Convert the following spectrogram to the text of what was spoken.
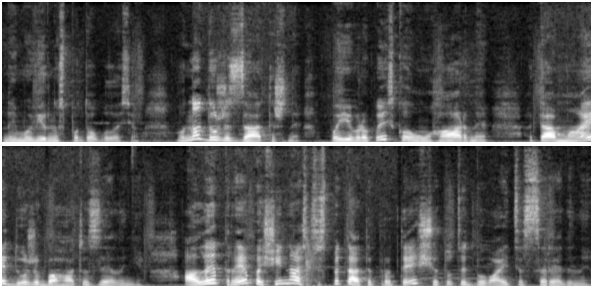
неймовірно сподобалося. Воно дуже затишне, по-європейському гарне та має дуже багато зелені. Але треба ще й Настю спитати про те, що тут відбувається зсередини.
